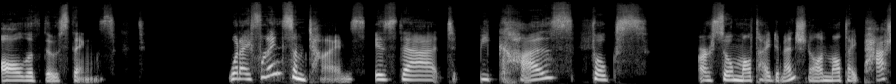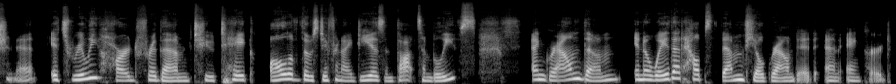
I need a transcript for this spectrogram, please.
all of those things. What I find sometimes is that because folks are so multidimensional and multi passionate, it's really hard for them to take all of those different ideas and thoughts and beliefs and ground them in a way that helps them feel grounded and anchored.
